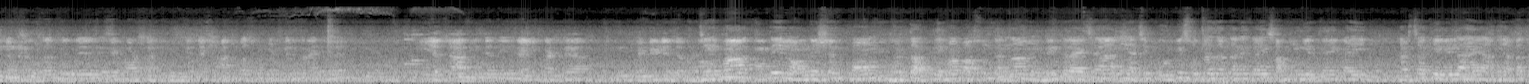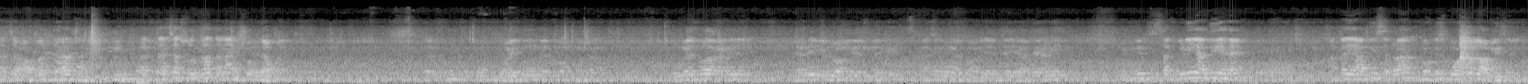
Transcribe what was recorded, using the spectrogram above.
नंतरचे जे रेकॉर्ड्स आहेत त्याच्या आसपासून मेंटेन करायचे आहे की याच्या आधी त्यांनी रॅली काढल्या जेव्हा ते नॉमिनेशन फॉर्म भरतात तेव्हापासून त्यांना मेंटेन करायचं आहे आणि याची पूर्वी सुद्धा जर त्याने काही छापून घेतले काही खर्च केलेला आहे आणि आता त्याचा वापर करत आहे तर त्याचा सुद्धा त्यांना हिशोब द्यावा पाहिजे उमेदवार आणि यांनी विड्रॉल घेतले असे उमेदवार यांच्या याद्या आणि सगळी यादी आहे. आता यादी सगळा नोटीस बोर्डवर लावली जाईल.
